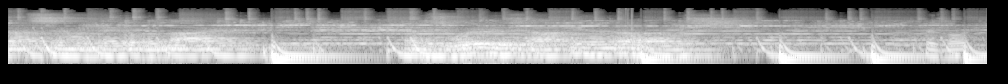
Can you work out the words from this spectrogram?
that sound the and His word is not in us. Praise Lord.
